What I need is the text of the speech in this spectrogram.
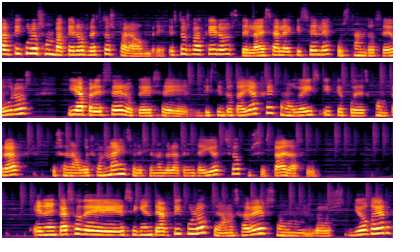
artículos son vaqueros rectos para hombre. Estos vaqueros de la S a la XL cuestan 12 euros y aparece lo que es el distinto tallaje, como veis, y que puedes comprar pues, en la web online, seleccionando la 38, pues está el azul. En el caso del siguiente artículo que vamos a ver son los yogurt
